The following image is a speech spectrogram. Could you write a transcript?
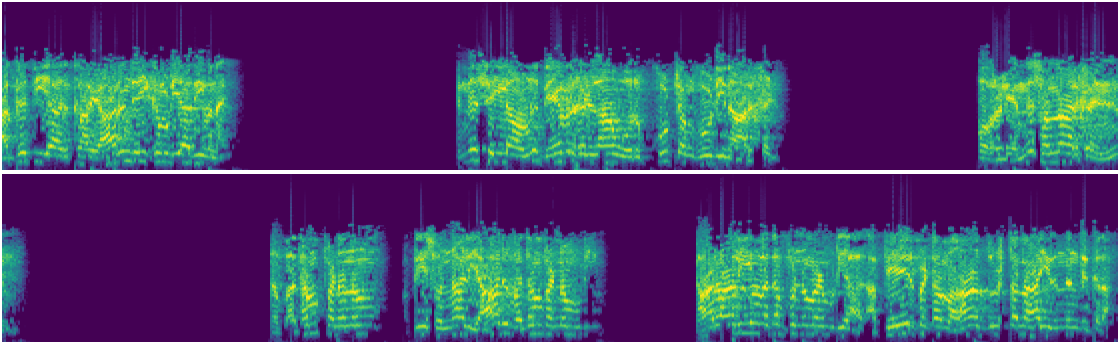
அகதியா இருக்கா யாரும் ஜெயிக்க முடியாது இவனை. என்ன செய்யலாம்னு தேவர்கள்லாம் ஒரு கூட்டம் கூடினார்கள். அவர்கள் என்ன சொன்னார்கள்? வதம் பண்ணணும். அப்படி சொன்னால் யாரு வதம் பண்ண முடியும்? யாராலையும் வதம் பண்ண முடியாது. அப்பேற்பட்ட மகா துஷ்டனா இருந்திருக்கிறான்.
